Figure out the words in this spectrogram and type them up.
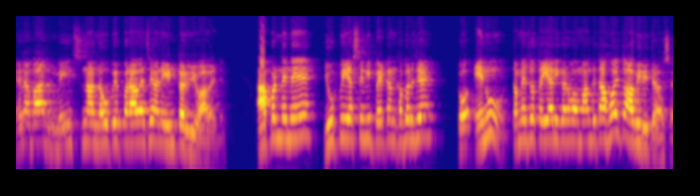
એના બાદ મેઇન્સના નવ પેપર આવે છે અને ઇન્ટરવ્યુ આવે છે. આપણને ને યુપીએસસીની પેટર્ન ખબર છે? તો એનું તમે જો તૈયારી કરવા માંગતા હોય તો આવી રીતે હશે.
